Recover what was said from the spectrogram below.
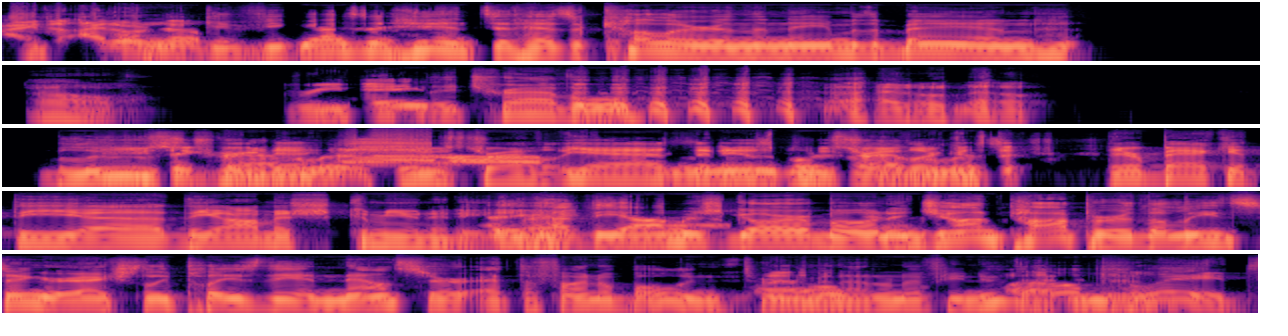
I, I don't know. Give you guys a hint. It has a color in the name of the band. Oh, Green Day. They travel. I don't know. Blues did you say Green Day? Traveler. Blues Traveler. Yes, it is Blues Blues Traveler Traveler. because they're back at the uh, the Amish community. They right? got the Amish garb on. And John Popper, the lead singer, actually plays the announcer at the final bowling tournament. I don't know if you knew that. Well you know. played.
